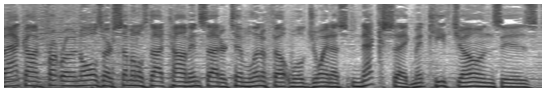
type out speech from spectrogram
Back on Front Row Noles, our Seminoles.com insider Tim Linafelt will join us next segment. Keith Jones is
